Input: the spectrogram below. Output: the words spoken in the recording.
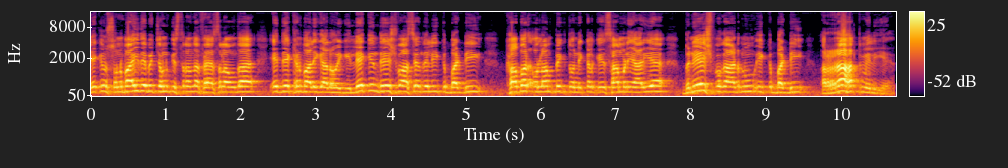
ਲੇਕਿਨ ਸੁਣਵਾਈ ਦੇ ਵਿੱਚ ਹੁਣ ਕਿਸ ਤਰ੍ਹਾਂ ਦਾ ਫੈਸਲਾ ਆਉਂਦਾ ਹੈ ਇਹ ਦੇਖਣ ਵਾਲੀ ਗੱਲ ਹੋਏਗੀ ਲੇਕਿਨ ਦੇਸ਼ ਵਾਸੀਆਂ ਦੇ ਲਈ ਇੱਕ ਵੱਡੀ ਖਬਰ 올림픽 ਤੋਂ ਨਿਕਲ ਕੇ ਸਾਹਮਣੇ ਆ ਰਹੀ ਹੈ ਬਨੇਸ਼ ਫੁਗਾੜ ਨੂੰ ਇੱਕ ਵੱਡੀ ਰਾਹਤ ਮਿਲੀ ਹੈ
